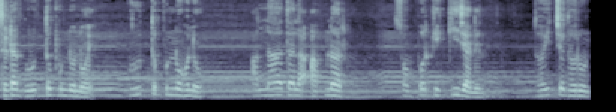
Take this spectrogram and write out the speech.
সেটা গুরুত্বপূর্ণ নয়। গুরুত্বপূর্ণ হলো, আল্লাহ তালা আপনার সম্পর্কে কি জানেন? ধৈর্য ধরুন।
